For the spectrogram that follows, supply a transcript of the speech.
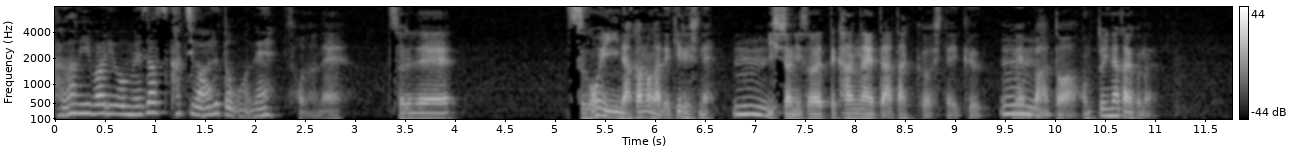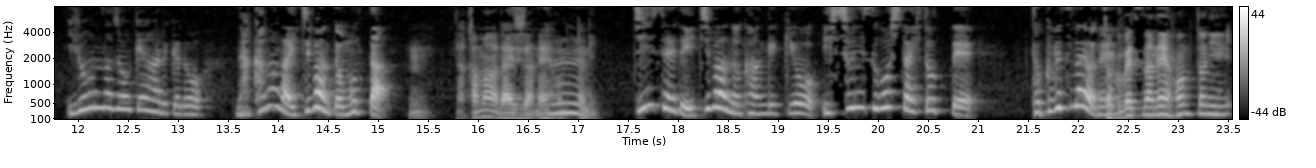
鏡張りを目指す価値はあると思うね。そうだね。それですごいいい仲間ができるしね、うん。一緒にそうやって考えてアタックをしていくメンバーとは本当に仲良くなる、いろんな条件あるけど仲間が一番って思った。うん、仲間は大事だね、うん。本当に。人生で一番の感激を一緒に過ごした人って特別だよね。特別なね。本当に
